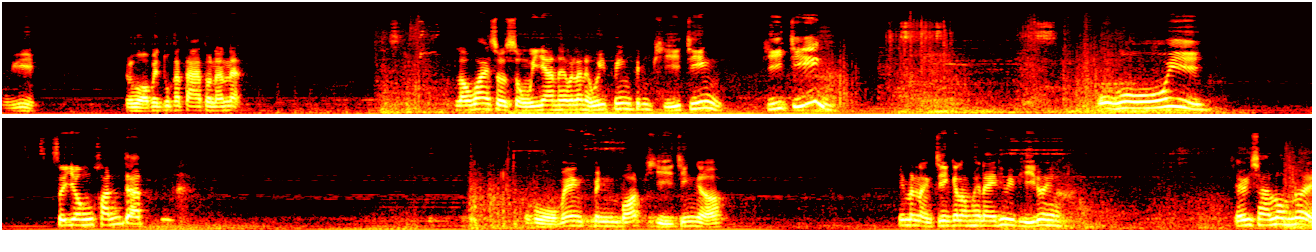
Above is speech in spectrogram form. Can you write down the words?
อุ้ยจะบอกเป็นตุ๊กตาตัวนั้นน่ะ เราไหว้สวดส่งวิญญาณเธอไปแล้วเนี่ยอุ้ยเป็นเป็นผีจริง ผีจริง โอ้โหสยองขวัญจัด โอ้โห แม่งเป็นบอสผีจริงเหรอ นี่มันหนังจริงกำลังภายในที่มีผีด้วยใช้วิชาล่มด้วย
